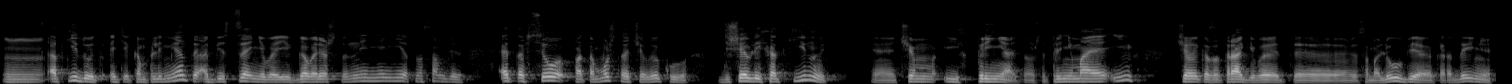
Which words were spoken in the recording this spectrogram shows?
откидывают эти комплименты, обесценивая их, говоря, что не, не, нет, на самом деле, это все потому, что человеку дешевле их откинуть, э, чем их принять. Потому что принимая их, человека затрагивает э, самолюбие, гордыню,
